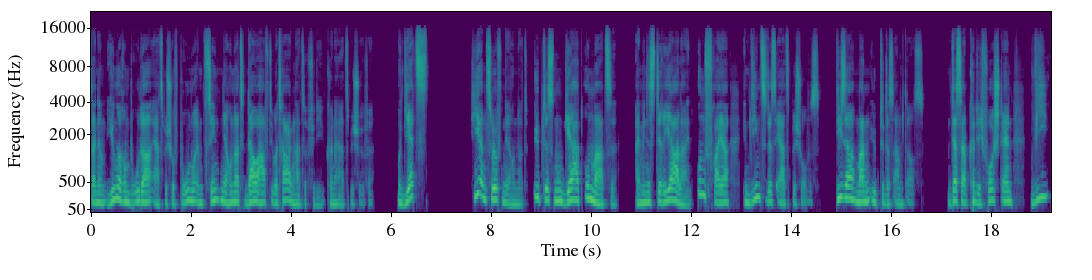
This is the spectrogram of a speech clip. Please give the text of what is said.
seinem jüngeren Bruder Erzbischof Bruno im 10. Jahrhundert dauerhaft übertragen hatte für die Kölner Erzbischöfe. Und jetzt, hier im 12. Jahrhundert, übt es nun Gerhard Ummarze, ein Ministerialer, ein Unfreier im Dienste des Erzbischofes. Dieser Mann übte das Amt aus. Und deshalb könnt ihr euch vorstellen, wie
